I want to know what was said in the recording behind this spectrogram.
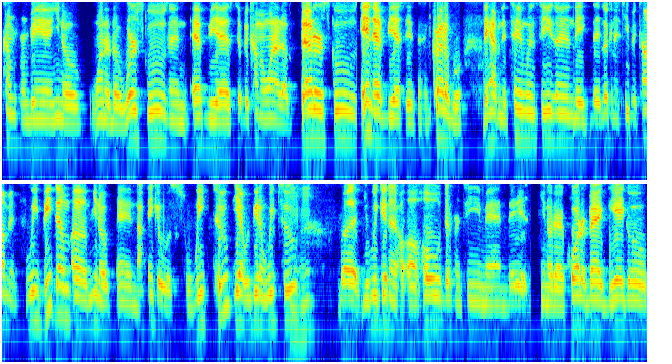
coming from being, you know, one of the worst schools in FBS to becoming one of the better schools in FBS is, is incredible. They having a 10 win season. They they looking to keep it coming. We beat them, um, you know, and I think it was week two. Yeah, we beat them week 2 Mhm. But we get a, a whole different team, man. They, you know, their quarterback Diego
